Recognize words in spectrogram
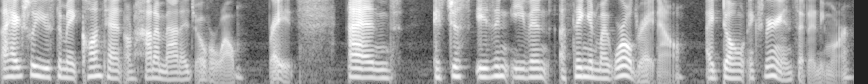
I actually used to make content on how to manage overwhelm, right? And it just isn't even a thing in my world right now. I don't experience it anymore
